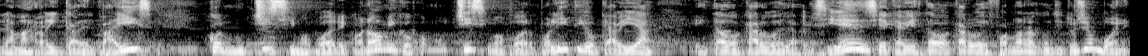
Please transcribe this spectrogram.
la más rica del país, con muchísimo poder económico, con muchísimo poder político, que había estado a cargo de la presidencia, que había estado a cargo de formar la constitución. Bueno,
